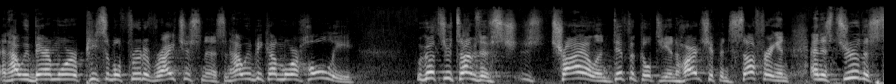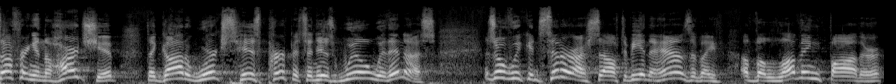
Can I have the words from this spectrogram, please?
and how we bear more peaceable fruit of righteousness and how we become more holy. We go through times of trial and difficulty and hardship and suffering, and, and it's through the suffering and the hardship that God works His purpose and His will within us. And so, if we consider ourselves to be in the hands of a, of a loving Father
